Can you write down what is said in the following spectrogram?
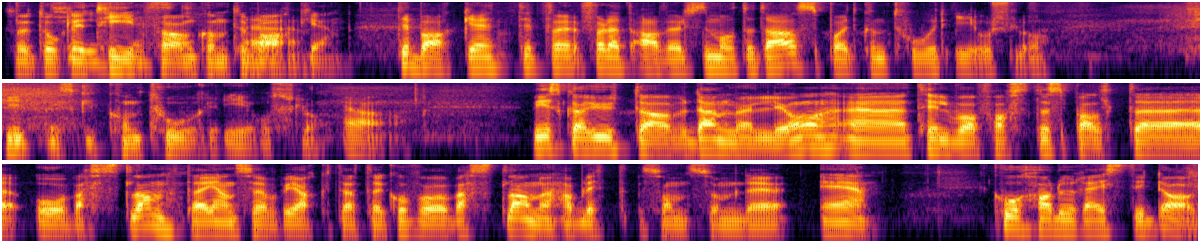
Så det tok litt tid før han kom tilbake igjen. Tilbake til, for, for at avgjørelsen måtte tas på et kontor i Oslo. Typisk kontor i Oslo. Ja. Vi skal ut av den mølja eh, til vår faste spalte Og Vestland, der Jens er på jakt etter hvorfor Vestlandet har blitt sånn som det er. Hvor har du reist i dag,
